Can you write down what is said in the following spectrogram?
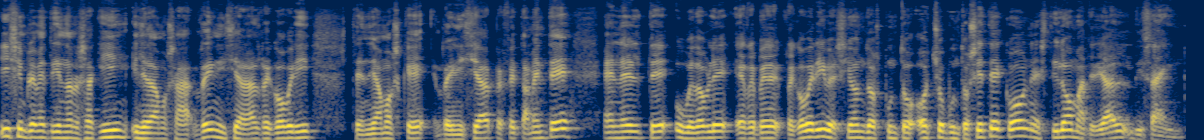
Y simplemente yéndonos aquí y le damos a reiniciar al recovery, tendríamos que reiniciar perfectamente en el TWRP Recovery versión 2.8.7 con estilo Material Design.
